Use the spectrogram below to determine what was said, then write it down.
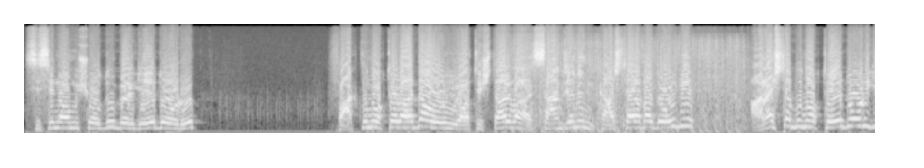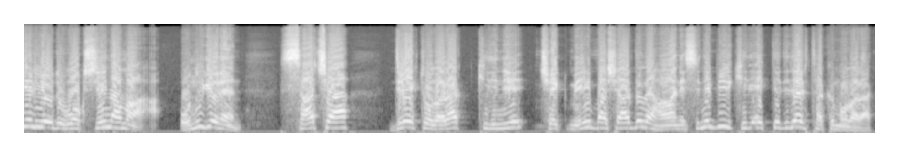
Sisin olmuş olduğu bölgeye doğru farklı noktalarda oynuyor atışlar var. Sanca'nın karşı tarafa doğru bir araç da bu noktaya doğru geliyordu Vox'in ama onu gören Saça direkt olarak kilini çekmeyi başardı ve hanesine bir kil eklediler takım olarak.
